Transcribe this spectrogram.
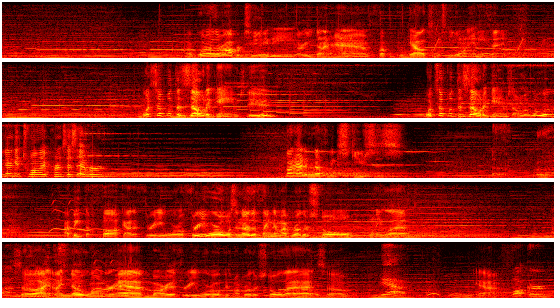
Like, what other opportunity are you gonna have fucking put Galaxy 2 on anything? What's up with the Zelda games, dude? What's up with the Zelda games? I'm, we're gonna get Twilight Princess ever? I've had enough of excuses. I beat the fuck out of 3D World. 3D World was another thing that my brother stole when he left. So I, I no longer have Mario 3D World because my brother stole that, so Yeah, yeah. fucker.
